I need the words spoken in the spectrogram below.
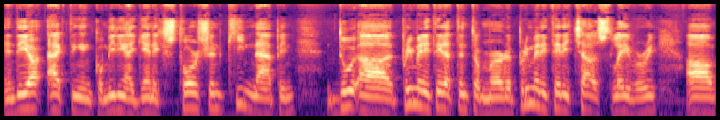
and they are acting and committing again extortion kidnapping do uh, premeditated attempted murder premeditated child slavery uh,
